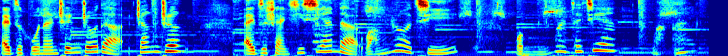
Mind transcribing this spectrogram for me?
来自湖南郴州的张征，来自陕西西安的王若琪。我们明晚再见，晚安。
